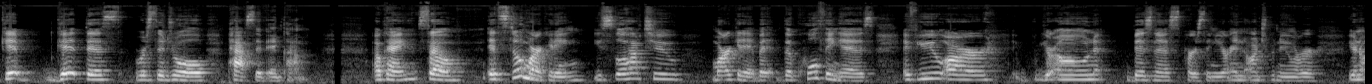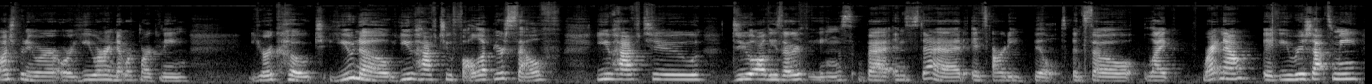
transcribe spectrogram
get get this residual passive income. Okay, so it's still marketing. You still have to market it. But the cool thing is, if you are your own business person, you're an entrepreneur, you're an entrepreneur, or you are in network marketing, you're a coach, you know you have to follow up yourself. You have to do all these other things, but instead it's already built. And so, like right now, if you reach out to me,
